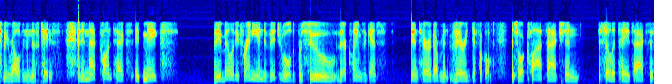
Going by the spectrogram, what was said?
to be relevant in this case. And in that context, it makes the ability for any individual to pursue their claims against the Ontario government very difficult. And so a class action facilitates access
